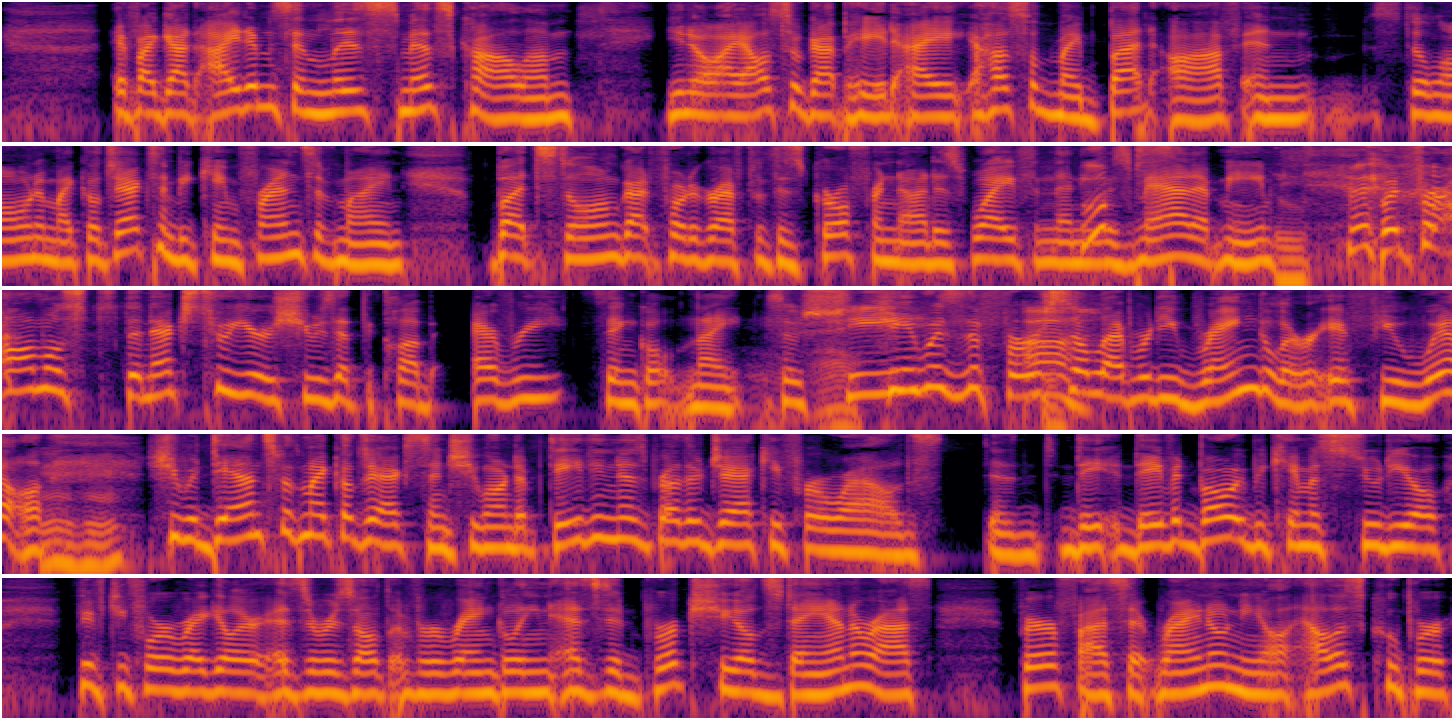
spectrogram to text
If I got items in Liz Smith's column, you know, I also got paid. I hustled my butt off, and Stallone and Michael Jackson became friends of mine. But Stallone got photographed with his girlfriend, not his wife, and then he was mad at me. But for almost the next two years, she was at the club every single night. So she She was the first celebrity wrangler, if you will. She would dance with Michael Jackson. She wound up dating his brother Jackie for a while. Uh, David Bowie became a Studio 54 regular as a result of her wrangling, as did Brooke Shields, Diana Ross, Farrah Fawcett, Ryan O'Neal, Alice Cooper,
